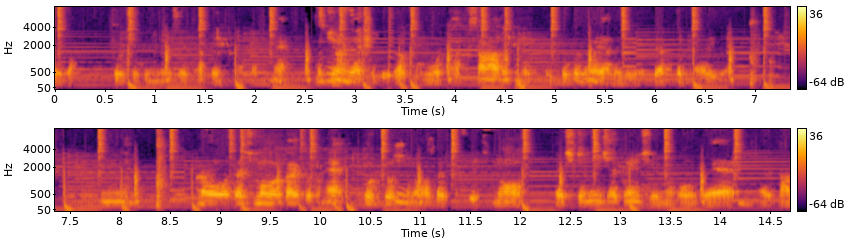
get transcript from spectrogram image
例えば教職人養成課程の中でね。もちろんやってる学校もたくさんあるんだっていうところでもやれる。よやったりやるよ、うん、あの私も若い頃ね東京都の私立のえ初任者研修の方で、え担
